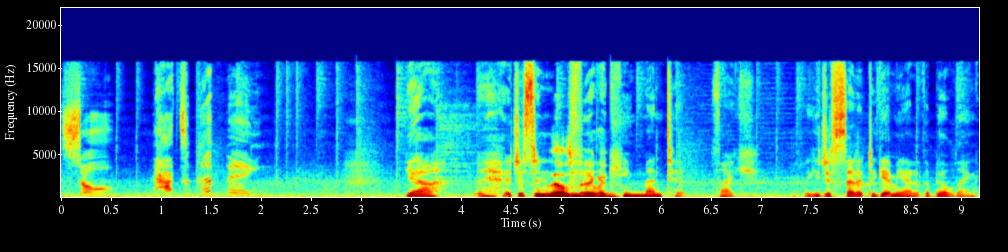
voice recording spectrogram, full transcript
So that's a good thing. Yeah, it just didn't The hell's feel like he meant it. Like, like he just said it to get me out of the building.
